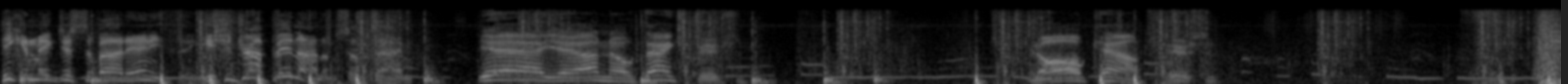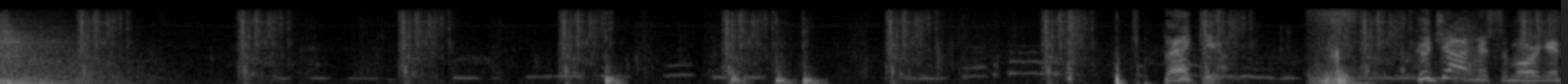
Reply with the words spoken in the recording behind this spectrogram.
He can make just about anything. You should drop in on him sometime. Yeah, yeah, I know. Thanks, Pearson. It all counts, Pearson. Thank you. Good job, Mr. Morgan.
